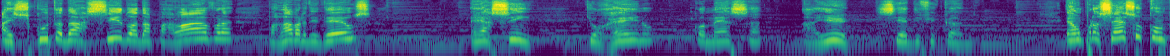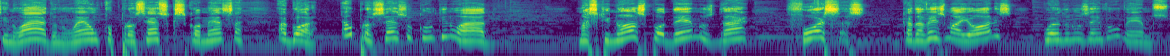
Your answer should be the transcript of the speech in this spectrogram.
a escuta da assídua da palavra, palavra de Deus, é assim que o reino começa a ir se edificando. É um processo continuado, não é um processo que se começa agora. É um processo continuado, mas que nós podemos dar forças cada vez maiores quando nos envolvemos,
